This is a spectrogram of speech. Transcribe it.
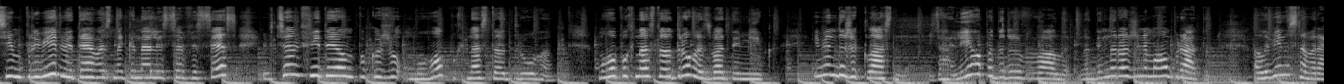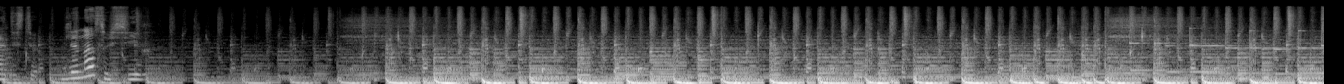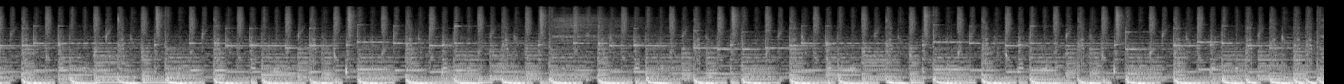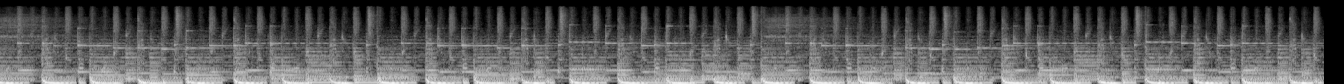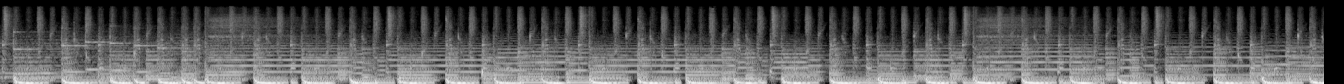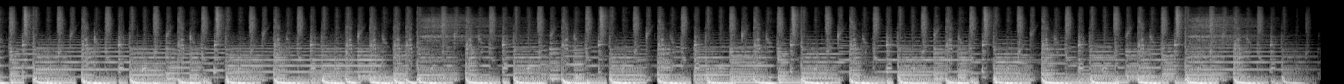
Всім привіт! Вітаю вас на каналі Софісес і в цьому відео я вам покажу мого пухнастого друга. Мого пухнастого друга звати Мік. І він дуже класний. Взагалі його подарували на день народження мого брата, але він став радістю для нас усіх.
